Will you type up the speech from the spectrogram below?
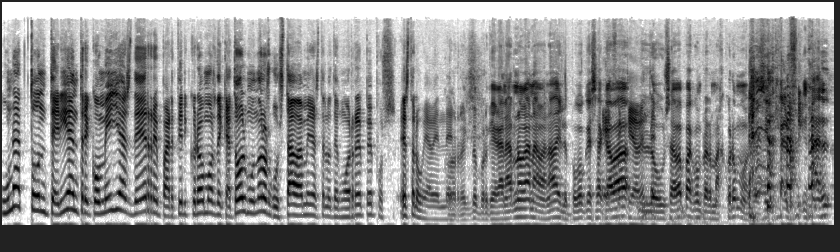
una tontería entre comillas de repartir cromos de que a todo el mundo nos gustaba, mira, este lo tengo repe, pues esto lo voy a vender. Correcto, porque ganar no ganaba nada y lo poco que sacaba lo usaba para comprar más cromos. Así que al final.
